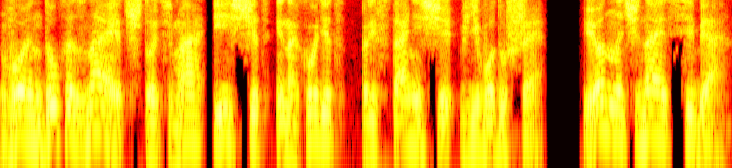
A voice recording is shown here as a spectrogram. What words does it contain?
Воин духа знает, что тьма ищет и находит пристанище в его душе. И он начинает себя.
